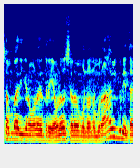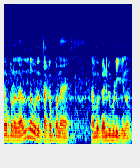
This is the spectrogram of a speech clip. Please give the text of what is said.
சம்பாதிக்கிற உலகத்தில் எவ்வளோ செலவு பண்ணுறோம் நம்ம ஒரு ஆவிக்குரிய தகப்பனை நல்ல ஒரு தகப்பனை நம்ம கண்டுபிடிக்கணும்.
